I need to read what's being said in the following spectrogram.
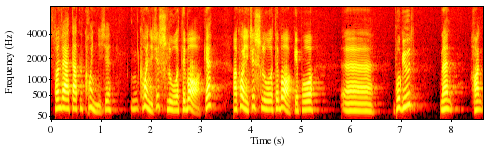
Så han vet at han kan ikke, kan ikke slå tilbake. Han kan ikke slå tilbake på, eh, på Gud, men han,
